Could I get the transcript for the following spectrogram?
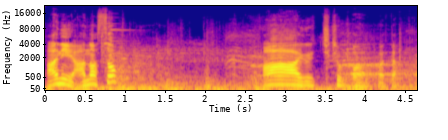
아니 안 왔어? 아 이거 직접 어 맞다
